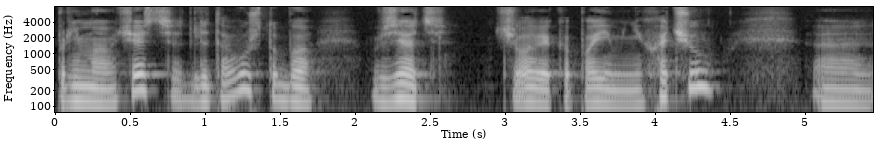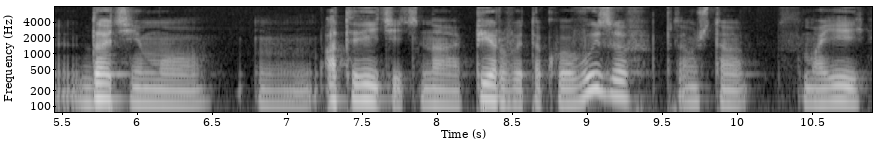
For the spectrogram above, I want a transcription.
принимаю участие, для того, чтобы взять человека по имени «хочу», э, дать ему ответить на первый такой вызов, потому что в моей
